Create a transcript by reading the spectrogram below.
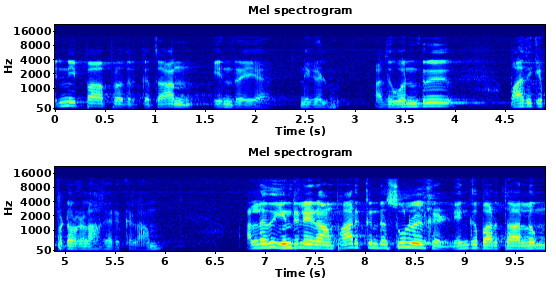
எண்ணி பார்ப்பதற்கு தான் இன்றைய நிகழ்வு. அது ஒன்று பாதிக்கப்பட்டவர்களாக இருக்கலாம். அல்லது இன்றிலே நாம் பார்க்கின்ற சூழல்கள் எங்கு பார்த்தாலும்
